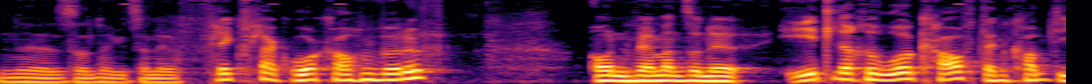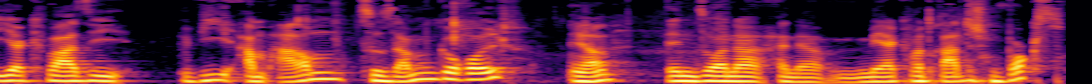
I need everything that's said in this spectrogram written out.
eine so eine, so eine Flickflack-Uhr kaufen würde. Und wenn man so eine edlere Uhr kauft, dann kommt die ja quasi wie am Arm zusammengerollt Ja. in so einer, einer mehr quadratischen Box.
